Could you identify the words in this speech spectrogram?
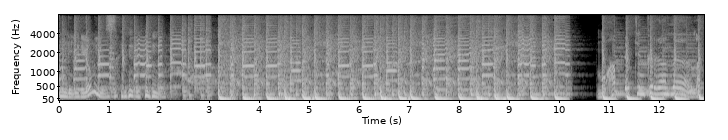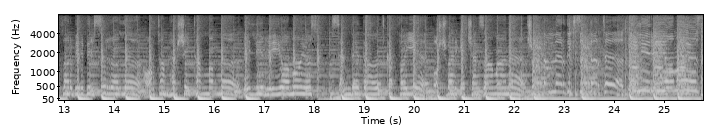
Deliriyor muyuz? Muhabbetin kralı Laflar bir bir sıralı Ortam her şey tamamlı Deliriyor muyuz? Sen de dağıt kafayı Boş ver geçen zamanı Çoktan verdik startı Deliriyor muyuz?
